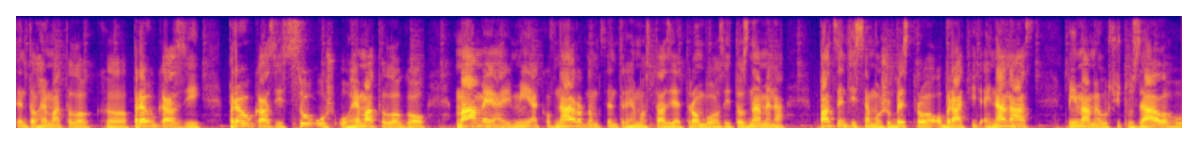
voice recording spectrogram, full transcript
tento hematológ e, preukazy. Preukazy sú už u hematológov. Máme aj my ako v Národnom centre hemostázie a trombózy. To znamená, pacienti sa môžu bez obrátiť aj na nás my máme určitú zálohu,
